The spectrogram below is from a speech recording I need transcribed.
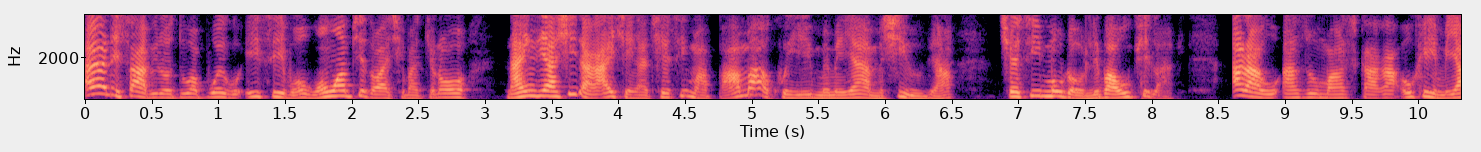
အဲ့ကနေစပြီးတော့သူကပွဲကိုအေးဆေးပေါ့1-1ဖြစ်သွားတဲ့အချိန်မှာကျွန်တော်နိုင်စရာရှိတာကအဲ့အချိန်က Chelsea မှာဘာမှအခွင့်အရေးမမရမရှိဘူးဗျာ။ Chelsea မဟုတ်တော့ Liverpool ဖြစ်လာပြီ။အဲ့ဒါကို Anzo Maska က okay မရ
